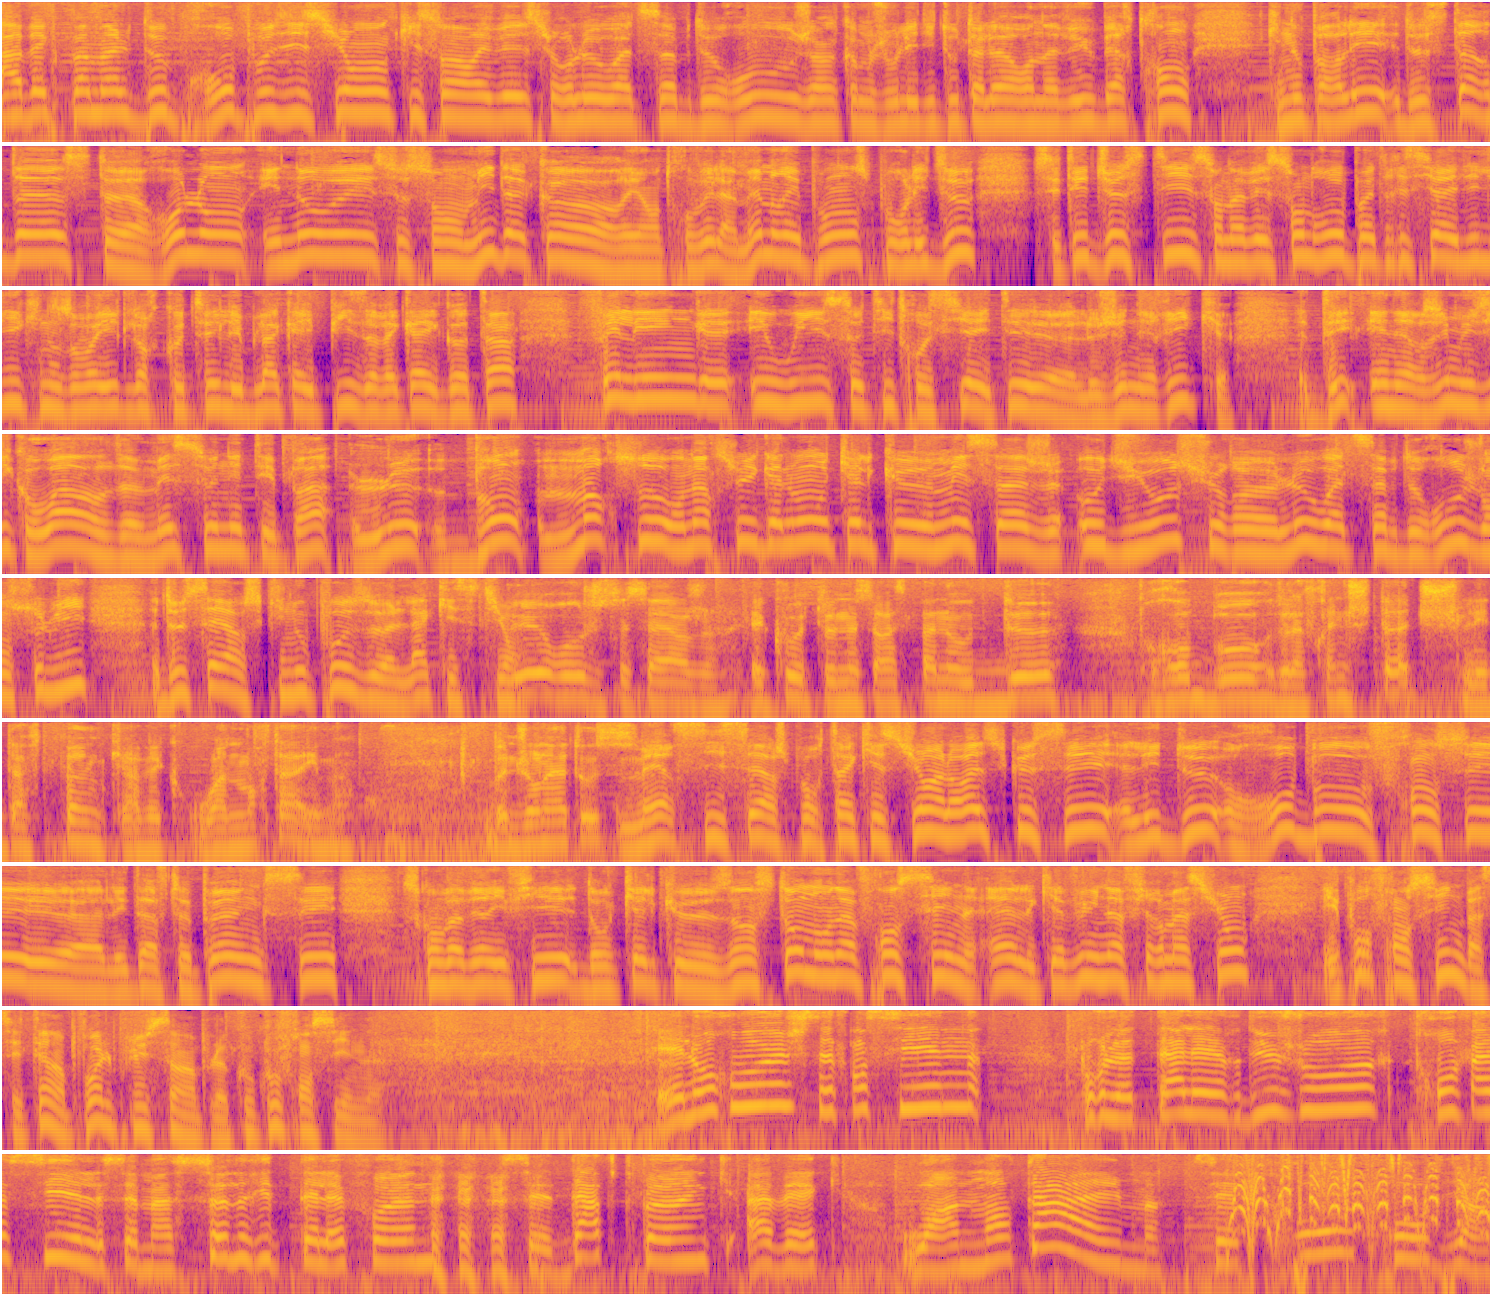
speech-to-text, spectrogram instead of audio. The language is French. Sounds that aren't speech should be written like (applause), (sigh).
Avec pas mal de propositions qui sont arrivées sur le WhatsApp de Rouge. hein. Comme je vous l'ai dit tout à l'heure, on avait eu Bertrand qui nous parlait de Stardust. Roland et Noé se sont mis d'accord et ont trouvé la même réponse pour les deux. C'était Justice. On avait Sandro, Patricia et Lily qui nous envoyaient de leur côté les Black Eyed Peas avec I Gotta Feeling. Et oui, ce titre aussi a été euh, le générique des Energy Music Awards, mais ce n'était pas le bon morceau. On a reçu également quelques messages audio sur euh, le WhatsApp de Rouge, celui de Serge qui nous pose la question. Salut Rouge, c'est Serge. Écoute, ne serait-ce pas nos deux robots de la French Touch, les Daft Punk avec One More Time? Bonne journée à tous. Merci Serge pour ta question. Alors est-ce que c'est les deux robots français, euh, les Daft Punk? C'est ce qu'on va vérifier dans quelques instants. Mais on a Francine, elle, qui a vu une affirmation. Et pour Francine, bah, c'était un poil plus simple. Coucou Francine. Hello Rouge, c'est Francine. Pour le taler du jour, trop facile, c'est ma sonnerie de téléphone. (laughs) c'est Daft Punk avec One More Time. C'est trop, trop bien.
